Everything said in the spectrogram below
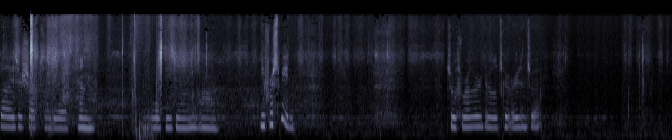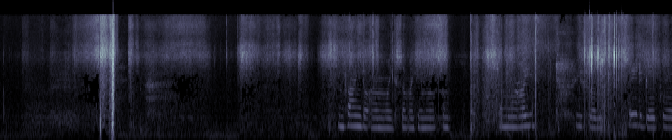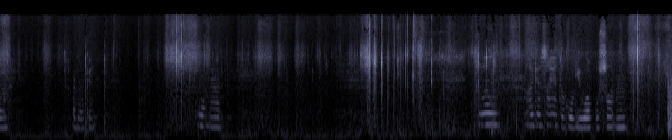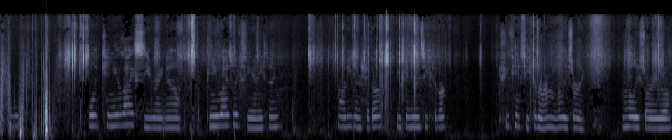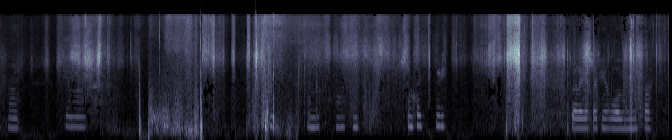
guys, it's Sharks and Deal, and we will be doing um, Need for Speed. So, with further ado, let's get right into it. I'm trying to um like set my camera up some somewhere. I used to have a, I had a GoPro. I broke it. Well, I guess I have to hold you up with something. Well, can you guys see right now? Can you guys like see anything? Not even Hither. You can't even see Hither. If you can't see Hither, I'm really sorry. I'm really sorry about my camera. Kind of awesome. Like booty. But I guess I can't log in.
